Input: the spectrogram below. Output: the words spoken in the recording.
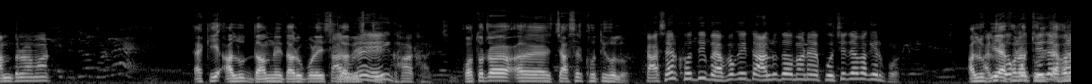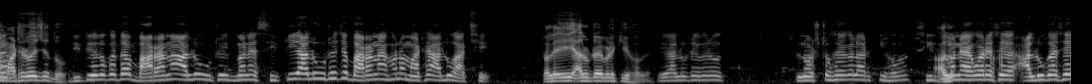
আমতলার মাঠ। একই আলুর দাম নেই তার উপরে শিলাবৃষ্টি এই ঘা খাচ্ছি। কতটা চাষের ক্ষতি হলো? চাষের ক্ষতি ব্যাপকই তো আলু তো মানে পচে যাবে এরপর আলু কি এখন যাবে। মাঠে রয়েছে তো? দ্বিতীয়ত কথা বারানা আলু উঠে মানে সিকি আলু উঠেছে বারানা এখনও মাঠে আলু আছে। তাহলে এই আলুটা এবারে কি হবে? এই আলুটা এবারে নষ্ট হয়ে গেল আর কি হবে? শিল তো মানে একবারে সে আলু গাছে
